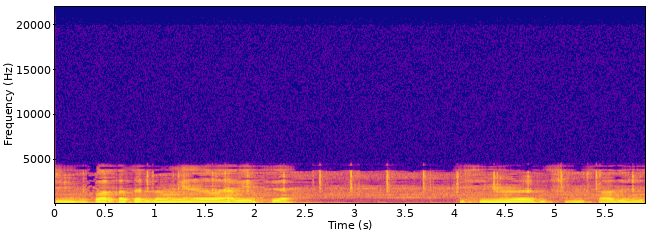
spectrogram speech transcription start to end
Burada. Şimdi fark atarız ama gene de bayağı bir etkiler. Bir sinyal verdik şimdi sağa döneceğiz.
